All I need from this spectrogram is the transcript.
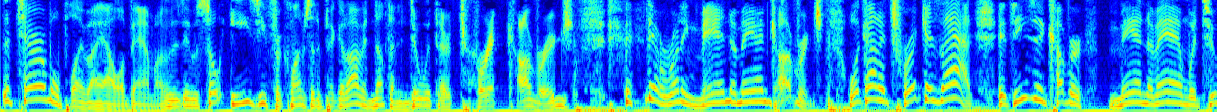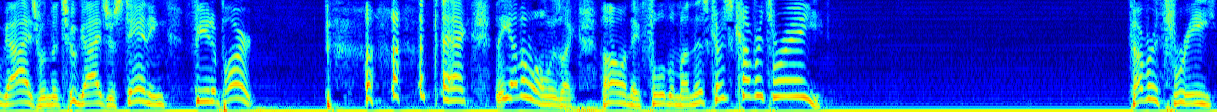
The terrible play by Alabama. It was, it was, so easy for Clemson to pick it off. It had nothing to do with their trick coverage. they were running man to man coverage. What kind of trick is that? It's easy to cover man to man with two guys when the two guys are standing feet apart. what the heck? The other one was like, oh, and they fooled him on this. It's cover three. Cover three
